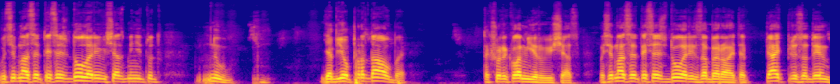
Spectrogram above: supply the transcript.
18 тисяч доларів, зараз мені тут, ну, я б його продав би. Так що рекламірую зараз. 18 тисяч доларів забирайте. 5 плюс 1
